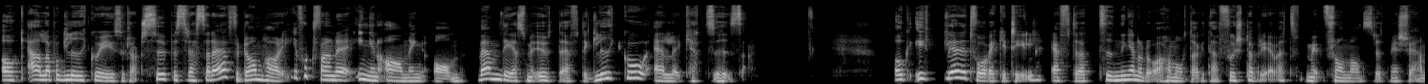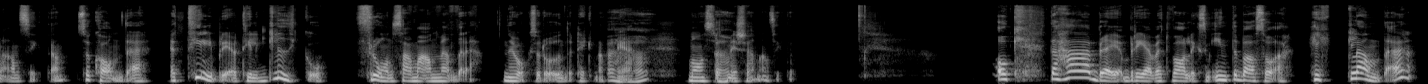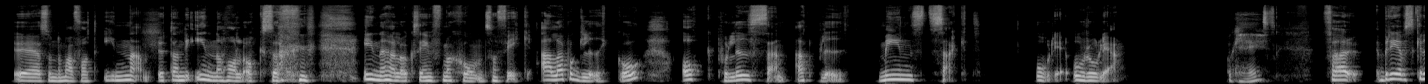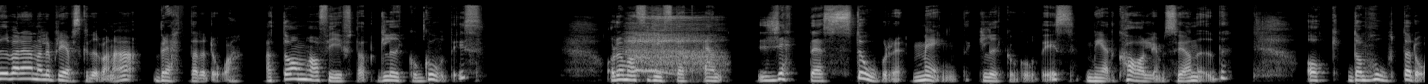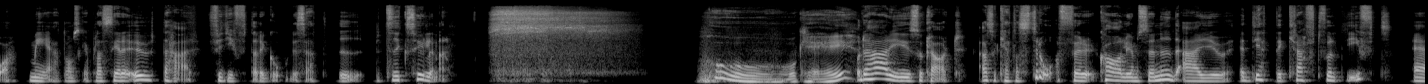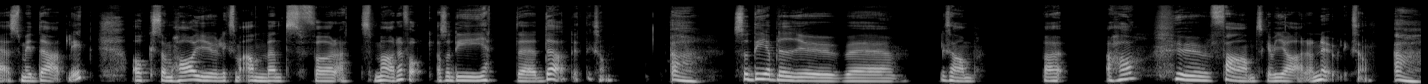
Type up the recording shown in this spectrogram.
Och alla på Glico är ju såklart superstressade för de har fortfarande ingen aning om vem det är som är ute efter Glico eller Katsuhisa. Och ytterligare två veckor till efter att tidningarna då har mottagit det här första brevet med, från monstret med 21 ansikten så kom det ett till brev till Glico från samma användare. Nu också då undertecknat med Aha. monstret Ja. med 21 ansikten. Och det här bre- brevet var liksom inte bara så häcklande eh, som de har fått innan, utan det innehöll också, innehöll också information som fick alla på Gliko och polisen att bli minst sagt oroliga. Okej. För brevskrivaren eller brevskrivarna berättade då att de har förgiftat glikogodis. Och de har förgiftat en jättestor mängd glikogodis med kaliumcyanid. Och de hotar då med att de ska placera ut det här förgiftade godiset i butikshyllorna. Oh, Okej. Och det här är ju såklart alltså katastrof, för kaliumcyanid är ju ett jättekraftfullt gift eh, som är dödligt och som har ju liksom använts för att mörda folk. Alltså det är jättedödligt liksom. Ah. Så det blir ju eh, liksom, bara, jaha, hur fan ska vi göra nu liksom? Ah.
